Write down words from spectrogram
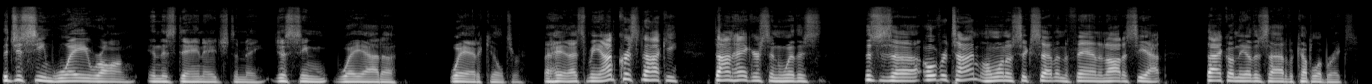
that just seem way wrong in this day and age to me. Just seem way out of way out of kilter. But hey, that's me. I'm Chris Knoche. Don Hankerson with us. This is uh, overtime on 106.7 The Fan and Audacy app. Back on the other side of a couple of breaks.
